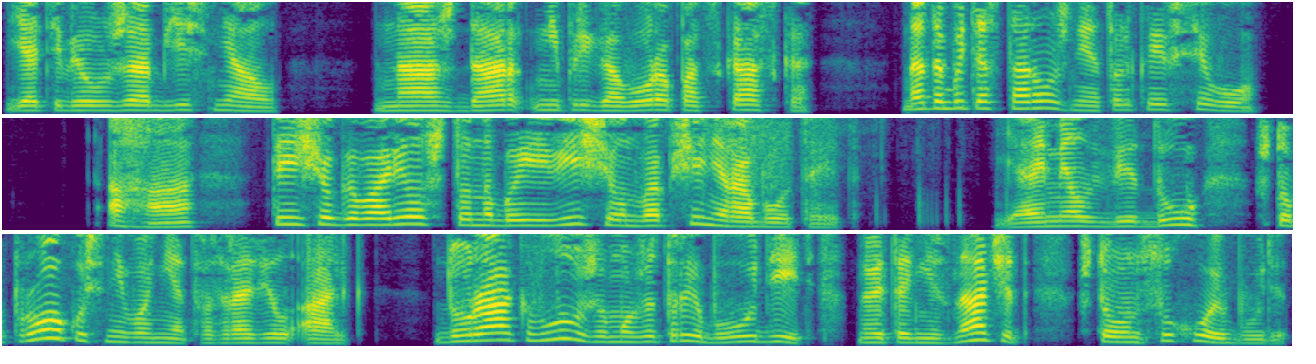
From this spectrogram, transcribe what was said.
Я тебе уже объяснял. Наш дар не приговор, а подсказка. Надо быть осторожнее только и всего». «Ага, ты еще говорил, что на боевище он вообще не работает». «Я имел в виду, что проку с него нет», — возразил Альк. Дурак в луже может рыбу удить, но это не значит, что он сухой будет.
